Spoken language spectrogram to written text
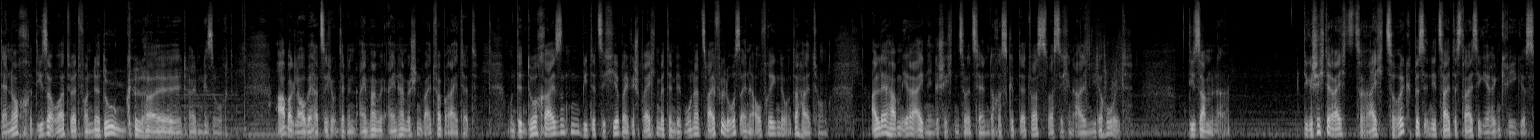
Dennoch, dieser Ort wird von der Dunkelheit heimgesucht. Aberglaube hat sich unter den Einheim- Einheimischen weit verbreitet. Und den Durchreisenden bietet sich hier bei Gesprächen mit den Bewohnern zweifellos eine aufregende Unterhaltung. Alle haben ihre eigenen Geschichten zu erzählen, doch es gibt etwas, was sich in allen wiederholt. Die Sammler. Die Geschichte reicht, reicht zurück bis in die Zeit des Dreißigjährigen Krieges.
